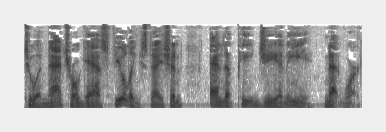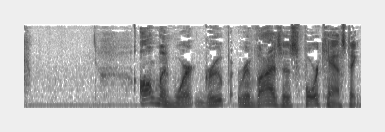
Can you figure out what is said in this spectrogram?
to a natural gas fueling station and a PG&E network. Almond Work Group revises forecasting.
